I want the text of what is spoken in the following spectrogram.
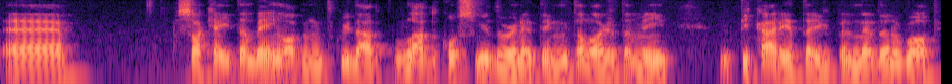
É, só que aí também, óbvio, muito cuidado pro lado do consumidor, né? Tem muita loja também picareta aí, né, dando golpe.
